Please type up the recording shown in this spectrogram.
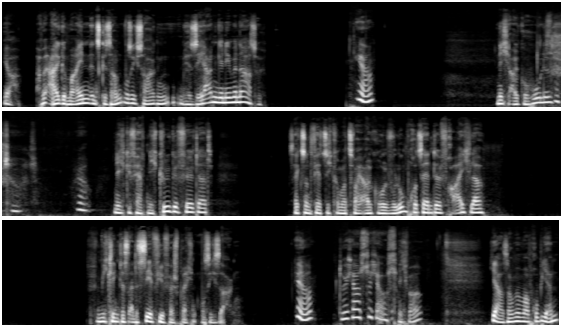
Ja. Aber allgemein insgesamt muss ich sagen, eine sehr angenehme Nase. Ja, Nicht das hat alkoholisch, schon was. nicht gefärbt, nicht kühl gefiltert. 46,2 Alkoholvolumenprozente, Frau Eichler. Für mich klingt das alles sehr vielversprechend, muss ich sagen. Ja, durchaus, durchaus. Nicht wahr? Ja, sollen wir mal probieren?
